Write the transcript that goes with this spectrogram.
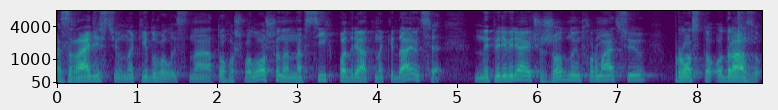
з радістю накидувались на того ж Волошина, на всіх подряд накидаються, не перевіряючи жодну інформацію, просто одразу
